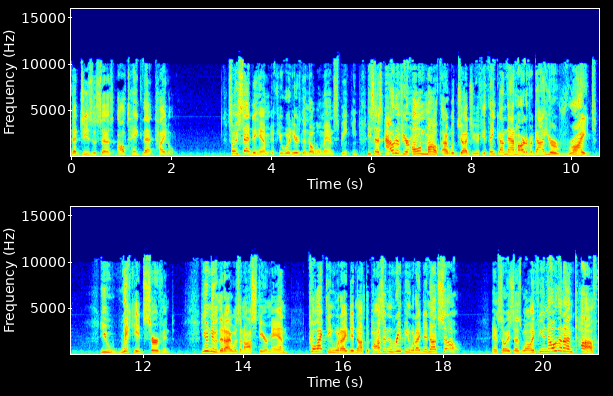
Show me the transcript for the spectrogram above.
that Jesus says, I'll take that title. So he said to him, if you would, here's the nobleman speaking. He says, Out of your own mouth I will judge you. If you think I'm that hard of a guy, you're right. You wicked servant. You knew that I was an austere man, collecting what I did not deposit and reaping what I did not sow. And so he says, Well, if you know that I'm tough,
